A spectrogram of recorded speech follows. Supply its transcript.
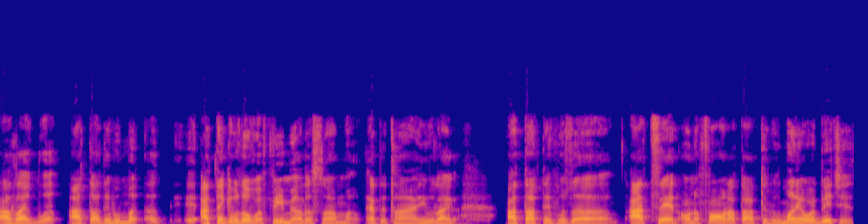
I was like, what? I thought they were. mu- Uh, I think it was over a female or something at the time. He was like, I thought this was uh, I said on the phone, I thought this was money over bitches,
